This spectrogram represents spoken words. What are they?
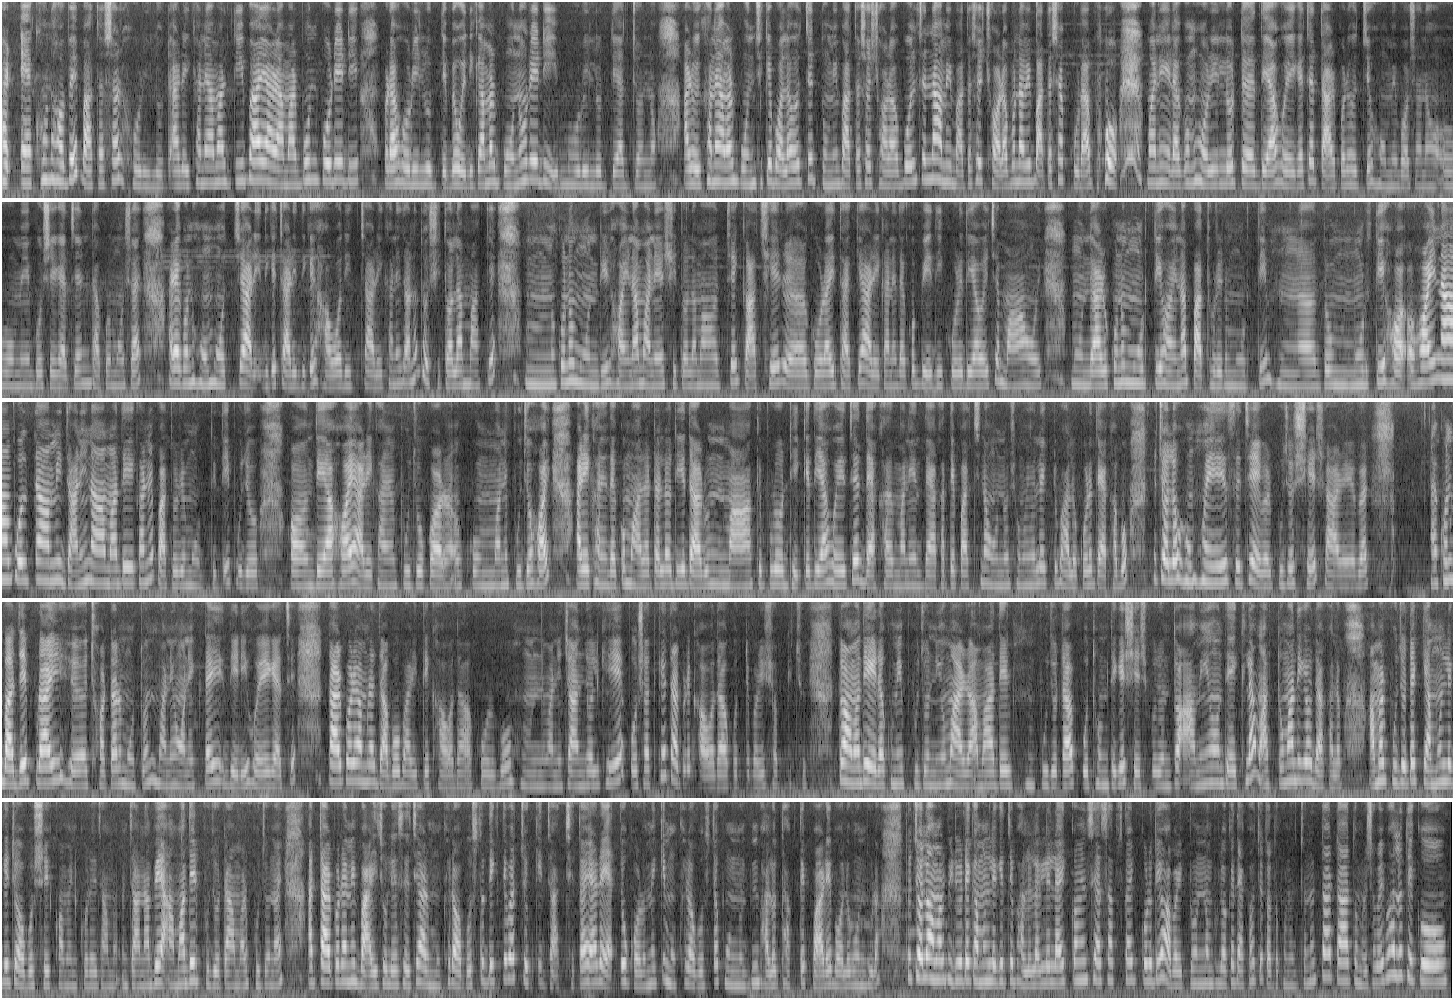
আর এখন হবে বাতাসার হরিলুট। আর এখানে আমার দি ভাই আর আমার বোন রেডি ওরা হরিলুট দেবে। ওইদিকে আমার বোনও রেডি হরিলুট দেওয়ার জন্য। আর ওইখানে আমার বোনঝিকে বলা হচ্ছে, তুমি বাতাসা ছড়াও। বলছে, না, আমি বাতাসা ছড়াবো না, আমি বাতাসা কুড়াবো। মানে এরকম হরিলুট দেয়া হয়ে গেছে। তারপরে হচ্ছে হোমে বসানো, হোমে বসে গেছেন ঠাকুর মশাই। আর এখন হোম হচ্ছে, আর এদিকে চারিদিকে হাওয়া দিচ্ছে। আর এখানে জানো তো, শীতলা মাকে কোনো মন্দির হয় না। মানে শীতলা মা হচ্ছে গাছের গোড়ায় থাকে। আর এখানে দেখো বেদি করে দেওয়া হয়েছে। মা ওই মন্দির আর কোনো মূর্তি হয় না, পাথরের মূর্তি। তো মূর্তি হয় না বলতে আমি জানি না। আমাদের এখানে পাথরের মূর্তিতেই পুজো দেয়া হয়। আর এখানে পুজো করা মানে পুজো হয়। আর এখানে দেখো মালা টালা দিয়ে দারুণ মাকে পুরো ঢেকে দেওয়া হয়েছে। দেখা মানে দেখাতে পারছি না। অন্য সময় হলে একটু ভালো করে দেখাবো। তো চলো হোম হয়ে এসেছে এবার পুজো শেষ আর এবার এখন বাজে প্রায় ছটার মতন মানে অনেকটাই দেরি হয়ে গেছে। তারপরে আমরা যাব বাড়িতে খাওয়া দাওয়া করব। মানে চান জল খেয়ে প্রসাদ খেয়ে তারপরে খাওয়া দাওয়া করতে পারি সব কিছুই তো আমাদের এরকমই পুজোর নিয়ম, আর আমাদের পুজোটা প্রথম থেকে শেষ পর্যন্ত আমিও দেখলাম আর তোমাদেরকেও দেখালাম। আমার পুজোটা কেমন লেগেছে অবশ্যই কমেন্ট করে জানাবে। আমাদের পুজোটা আমার পুজো নয়। আর তারপরে আমি বাড়ি চলে এসেছি, আর মুখের অবস্থা দেখতে পাচ্ছ কি যাচ্ছে। তাই আর এত গরমে কি মুখের অবস্থা কোনোদিন ভালো থাকতে পারে বলো বন্ধুরা? তো চলো আমার ভিডিওটা কেমন লেগেছে, ভালো লাগলে লাইক কমেন্ট শেয়ার সাবস্ক্রাইব করে দিও। আবার একটু অন্য ভ্লগে দেখা হচ্ছে, ততক্ষণের জন্য টাটা, তোমরা সবাই ভালো থেকো।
